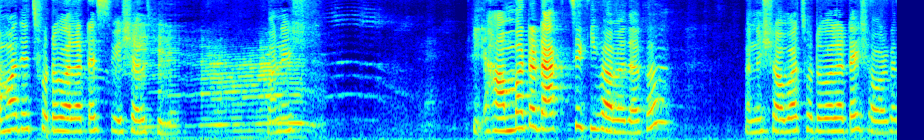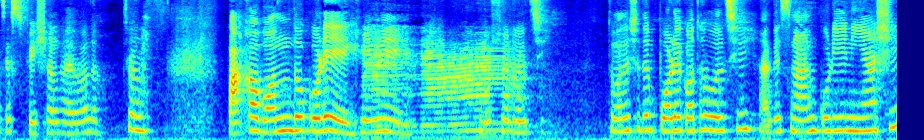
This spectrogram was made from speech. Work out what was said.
আমাদের ছোটবেলাটা স্পেশাল ছিল। মানে হাম্বাটা ডাকছে কীভাবে দেখো? মানে সবার ছোটবেলাটাই সবার কাছে স্পেশাল হয়, বলো। চলো, পাখা বন্ধ করে ঘেমে বসে রয়েছি। তোমাদের সাথে পরে কথা বলছি। আগে স্নান করিয়ে নিয়ে আসি।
